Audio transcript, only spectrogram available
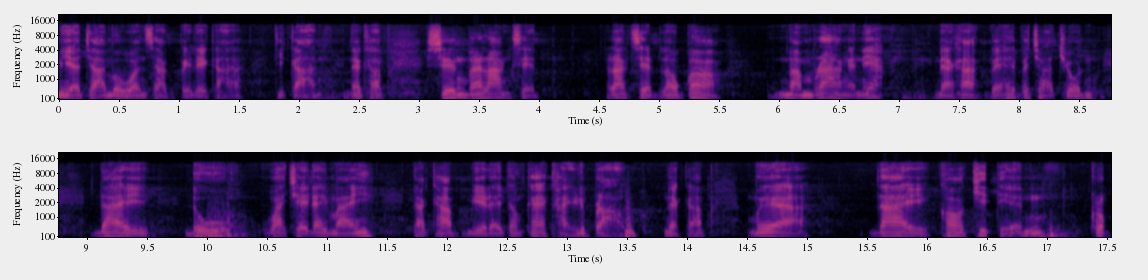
มีอาจารย์บวรศักดิ์เป็นเลขาธิการนะครับ ซึ่งเมื่อร่างเสร็จร่างเสร็จเราก็นำร่างอันเนี้ย นะครับไปให้ประชาชนได้ดูว่าใช้ได้ไหมนะครับมีอะไรต้องแก้ไขหรือเปล่านะครับ เมื่อได้ข้อคิดเห็นครบ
